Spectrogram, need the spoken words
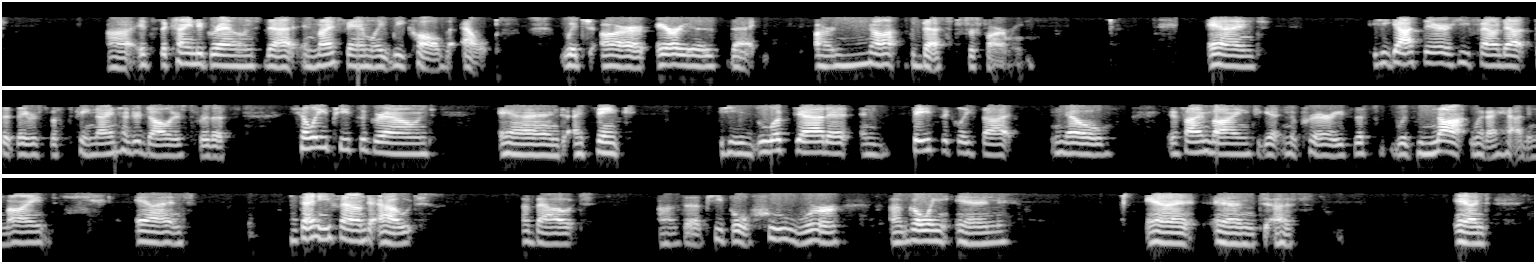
Uh, it's the kind of ground that in my family we call the Alps, which are areas that are not the best for farming. And he got there, he found out that they were supposed to pay $900 for this hilly piece of ground. And I think he looked at it and basically thought, no, if I'm buying to get in the prairies, this was not what I had in mind. And then he found out about uh, the people who were uh, going in and and uh, and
